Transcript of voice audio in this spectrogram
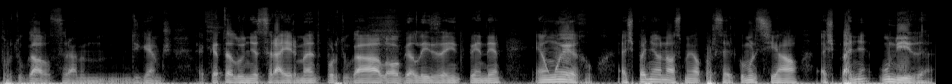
Portugal será, digamos, a Catalunha será irmã de Portugal ou Galiza independente, é um erro. A Espanha é o nosso maior parceiro comercial, a Espanha unida.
